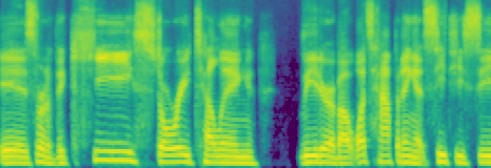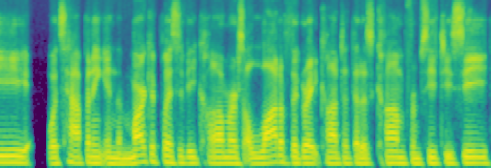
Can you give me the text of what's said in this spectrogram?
is sort of the key storytelling leader about what's happening at CTC, what's happening in the marketplace of e-commerce, a lot of the great content that has come from CTC.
